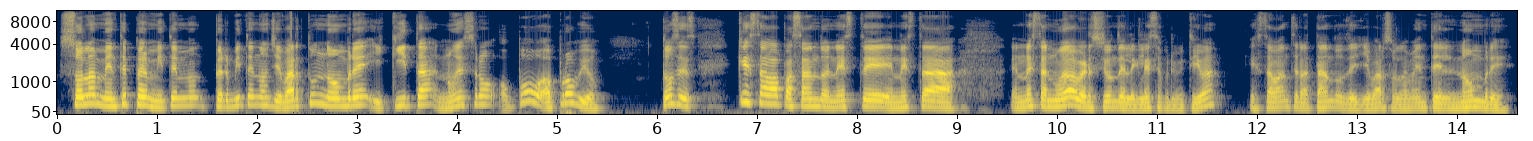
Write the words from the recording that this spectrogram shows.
solamente permítenos, permítenos llevar tu nombre y quita nuestro oprobio. Entonces, ¿qué estaba pasando en, este, en, esta, en esta nueva versión de la iglesia primitiva? Estaban tratando de llevar solamente el nombre,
